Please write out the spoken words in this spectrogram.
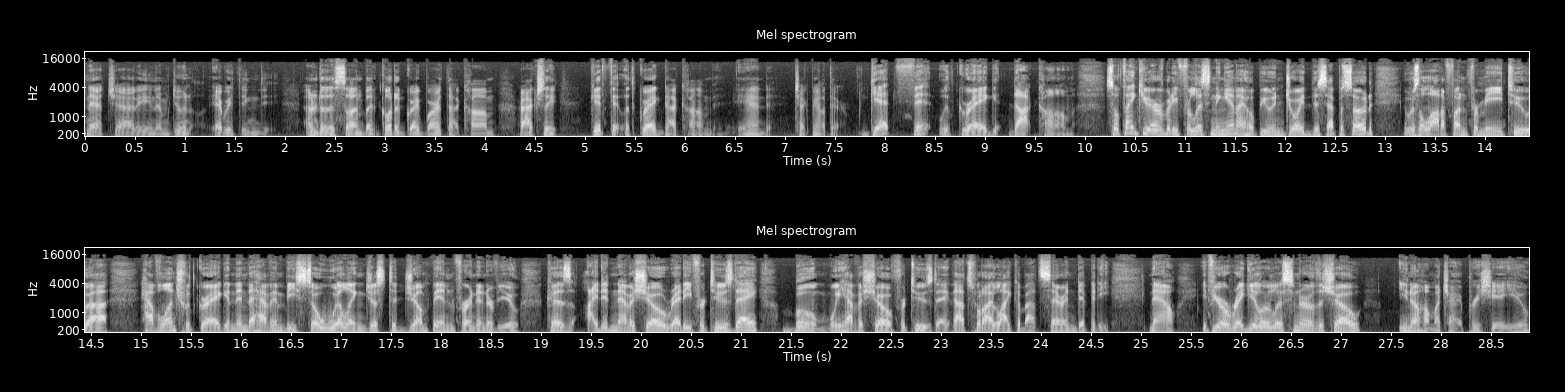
Snapchatting. I'm doing everything under the sun. But go to gregbarth.com or actually getfitwithgreg.com and check me out there. GetFitWithGreg.com. So thank you everybody for listening in. I hope you enjoyed this episode. It was a lot of fun for me to uh, have lunch with Greg and then to have him be so willing just to jump in for an interview because I didn't have a show ready for Tuesday. Boom, we have a show for Tuesday. That's what I like about serendipity. Now, if you're a regular listener of the show, you know how much I appreciate you.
